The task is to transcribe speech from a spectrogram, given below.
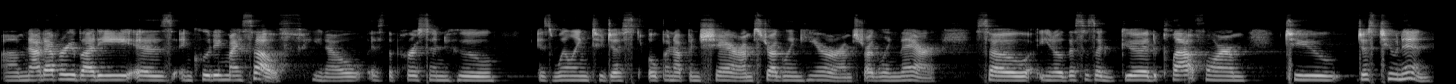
Um, not everybody is, including myself, you know, is the person who is willing to just open up and share. I'm struggling here or I'm struggling there. So, you know, this is a good platform to just tune in,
